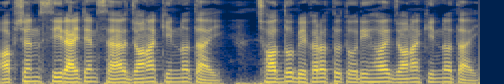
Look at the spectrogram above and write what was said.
অপশন সি, রাইট অ্যান্সার, জনাকীর্ণতায়। ছদ্ম বেকারত্ব তৈরি হয় জনাকীর্ণতায়।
